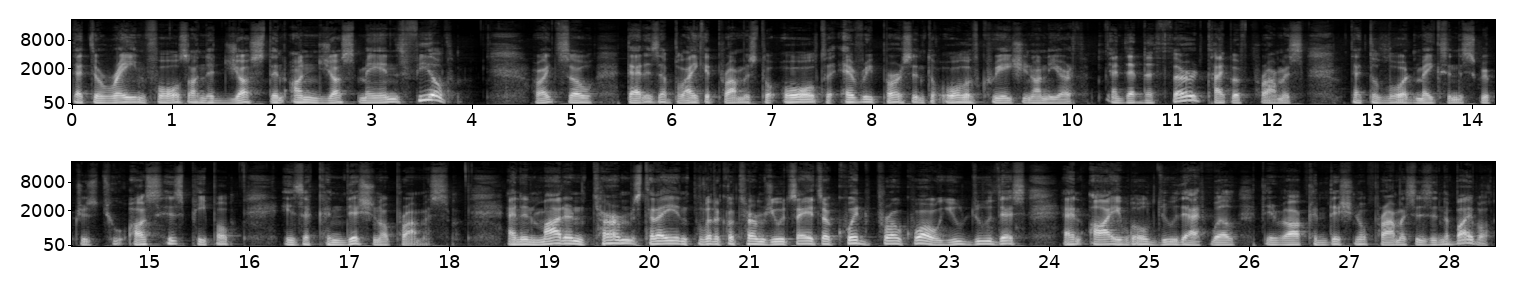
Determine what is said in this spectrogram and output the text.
that the rain falls on the just and unjust man's field. All right, so that is a blanket promise to all, to every person, to all of creation on the earth. And then the third type of promise that the Lord makes in the scriptures to us, his people, is a conditional promise. And in modern terms, today in political terms, you would say it's a quid pro quo. You do this and I will do that. Well, there are conditional promises in the Bible.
